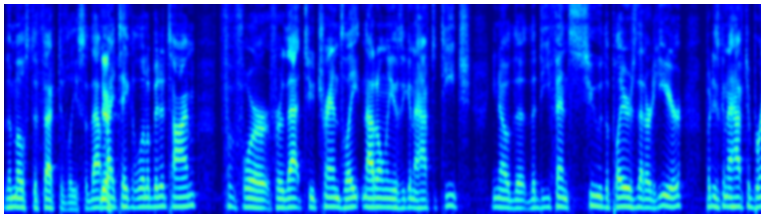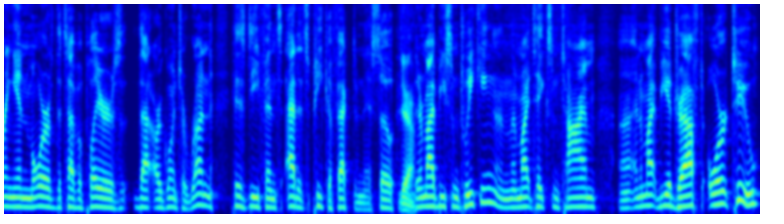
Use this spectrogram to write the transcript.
the most effectively. So that yeah. might take a little bit of time for, for for that to translate. Not only is he going to have to teach you know the the defense to the players that are here, but he's going to have to bring in more of the type of players that are going to run his defense at its peak effectiveness. So yeah. there might be some tweaking, and there might take some time, uh, and it might be a draft or two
